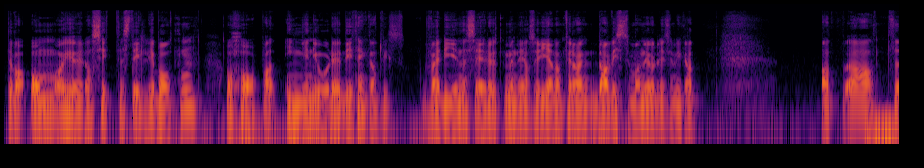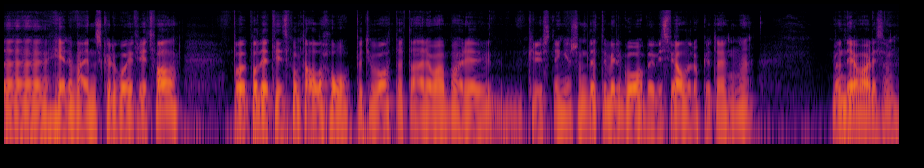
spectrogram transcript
Det var om å gjøre å sitte stille i båten og håpe at ingen gjorde det. De tenkte at verdiene ser ut Men altså finans, da visste man jo liksom ikke at, at, at uh, hele verden skulle gå i fritt fall. På, på det tidspunktet alle håpet jo at dette her var bare krusninger som dette ville gå over hvis vi alle lukket øynene. Men det var liksom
